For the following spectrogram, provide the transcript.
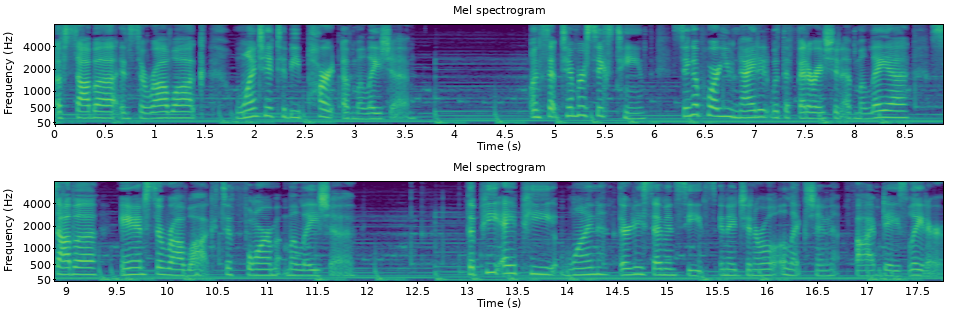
of Sabah and Sarawak wanted to be part of Malaysia. On September 16th, Singapore united with the Federation of Malaya, Sabah, and Sarawak to form Malaysia. The PAP won 37 seats in a general election five days later.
